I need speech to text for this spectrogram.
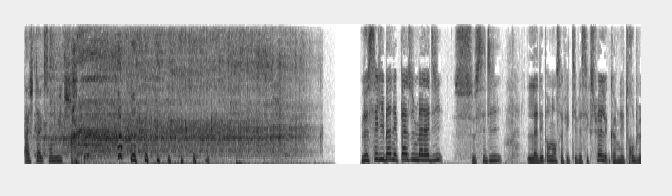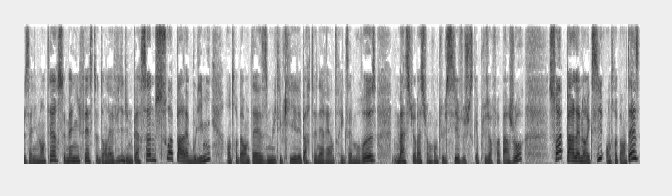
hashtag sandwich. Le célibat n'est pas une maladie. Ceci dit, la dépendance affective et sexuelle, comme les troubles alimentaires, se manifeste dans la vie d'une personne soit par la boulimie, entre parenthèses, multiplier les partenaires et intrigues amoureuses, masturbation compulsive jusqu'à plusieurs fois par jour, soit par l'anorexie, entre parenthèses,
